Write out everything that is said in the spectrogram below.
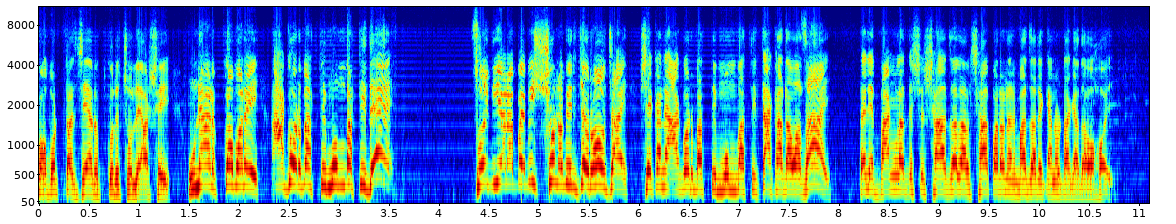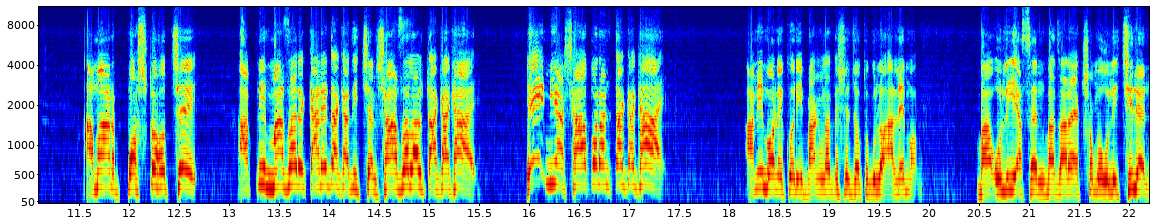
কবরটা জেয়ারত করে চলে আসে। উনার কবরে আগরবাতি, মোমবাতি দেয় সৌদি আরবে বিশ্ব নবীর যে রোজায় সেখানে আগরবাতি, মোমবাতি টাকা দেওয়া যায়। তাহলে বাংলাদেশে শাহজালাল শাহপারানের মাজারে কেন টাকা দেওয়া হয়? আমার প্রশ্ন হচ্ছে, আপনি মাজারে কারে টাকা দিচ্ছেন? শাহজালাল টাকা খায়। এই মিয়া শাহপারান টাকা খায়। আমি মনে করি বাংলাদেশে যতগুলো আলেম বা অলি আছেন বা যারা একসময় অলি ছিলেন,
